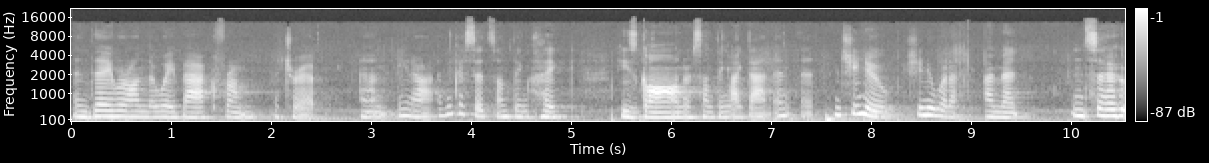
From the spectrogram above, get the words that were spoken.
and they were on their way back from a trip. And, you know, I think I said something like, he's gone or something like that. And, and she knew, she knew what I, I meant. And so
